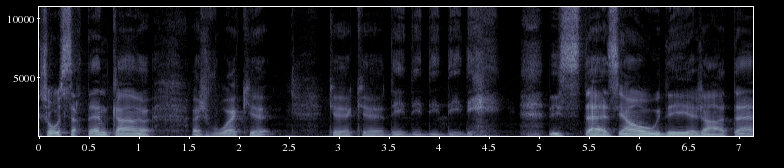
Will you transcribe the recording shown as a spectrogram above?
chose certaine, quand euh, je vois que, que, que des, des, des, des, des- citations ou des j'entends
